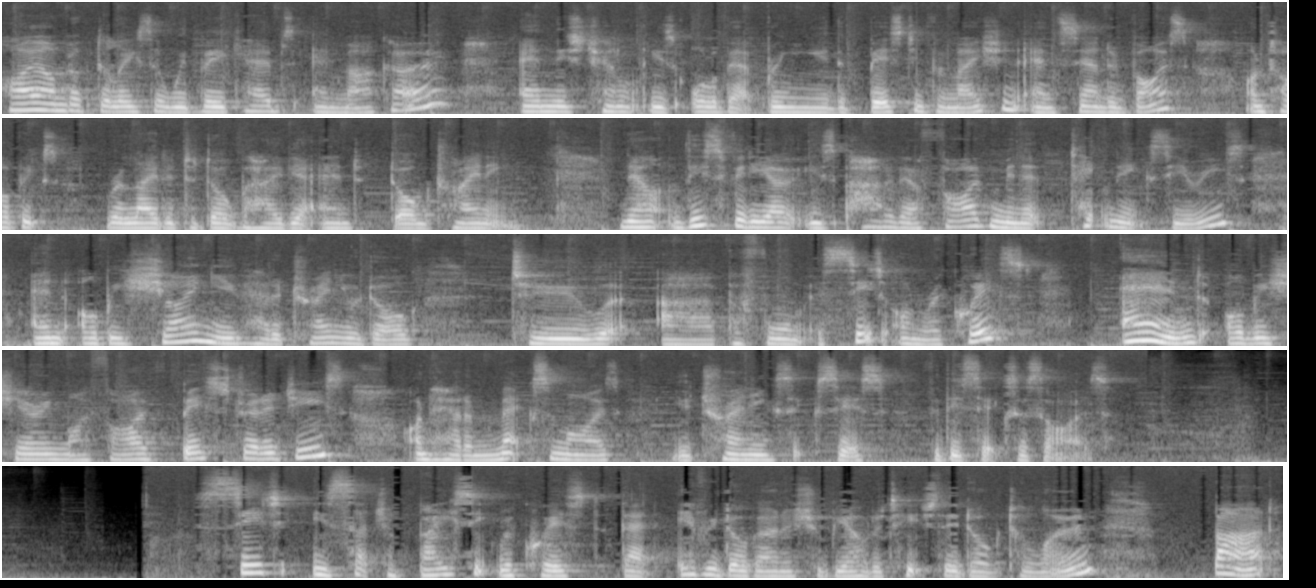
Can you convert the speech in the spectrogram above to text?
Hi, I'm Dr. Lisa with VCABS and Marco, and this channel is all about bringing you the best information and sound advice on topics related to dog behaviour and dog training. Now, this video is part of our five minute technique series, and I'll be showing you how to train your dog to uh, perform a sit on request, and I'll be sharing my five best strategies on how to maximise your training success for this exercise. Sit is such a basic request that every dog owner should be able to teach their dog to learn, but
